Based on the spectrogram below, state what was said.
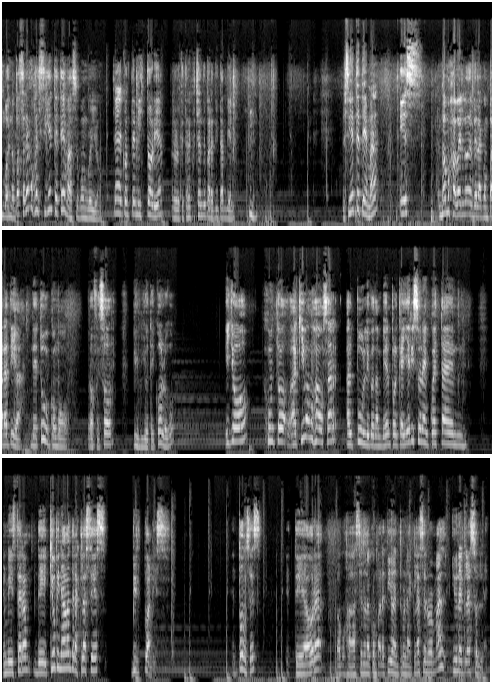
Bueno, pasaremos al siguiente tema, supongo yo. Ya conté mi historia, para los que están escuchando y para ti también. El siguiente tema es, vamos a verlo desde la comparativa de tú como profesor, bibliotecólogo, y yo, junto, aquí vamos a usar al público también, porque ayer hice una encuesta en, en mi Instagram de qué opinaban de las clases virtuales. Entonces, este, ahora vamos a hacer una comparativa entre una clase normal y una clase online.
